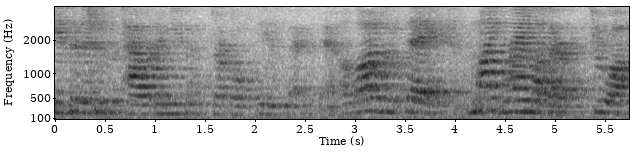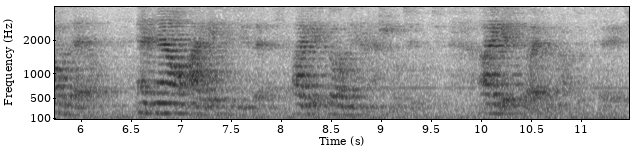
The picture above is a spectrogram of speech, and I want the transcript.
in positions of power in musical circles in Uzbekistan. A lot of them say, My grandmother threw off the veil, and now I get to do this. I get to go on international tours. I get to play on the concert stage.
